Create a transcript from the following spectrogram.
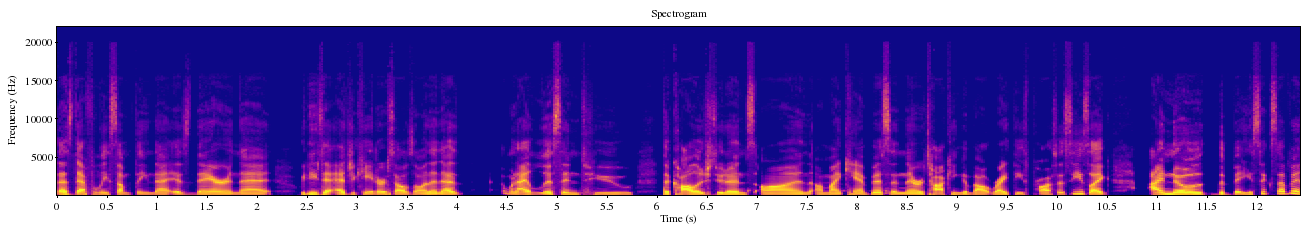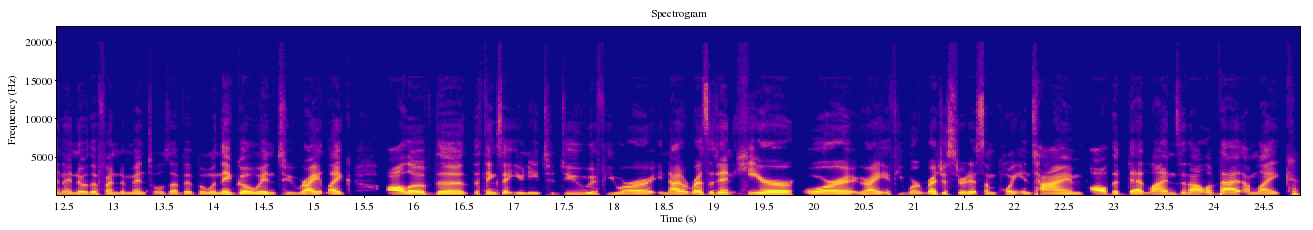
That's definitely something that is there and that we need to educate ourselves on. And that when I listen to the college students on on my campus and they're talking about right these processes, like I know the basics of it and I know the fundamentals of it. But when they go into right like all of the the things that you need to do if you are not a resident here or right if you weren't registered at some point in time all the deadlines and all of that i'm like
